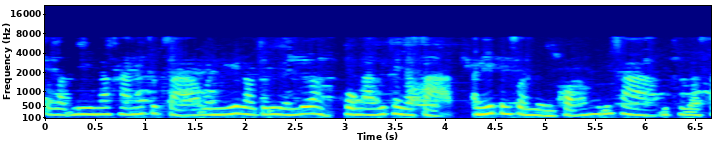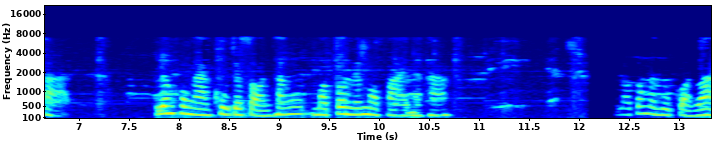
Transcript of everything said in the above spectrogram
สวัสดีนะคะนักศึกษาวันนี้เราจะเรียนเรื่องโครงงานวิทยาศาสตร์ อันนี้เป็นส่วนหนึ่งของวิชาวิทยาศาสตร์ เรื่องโครงงานครูจะสอนทั้งมต้นและมปลายนะคะ เราต้องมาดูก่อนว่า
